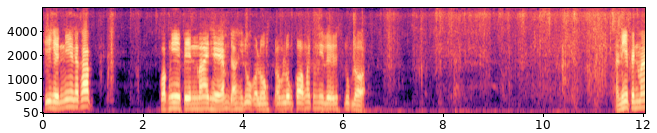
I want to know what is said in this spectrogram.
ที่เห็นนี่นะครับพวกนี้เป็นไม้แถมเดี๋ยวให้ลูกเอาลง เราลงกองไว้ตรงนี้เลยรูปหล่อ อันนี้เป็นไม้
